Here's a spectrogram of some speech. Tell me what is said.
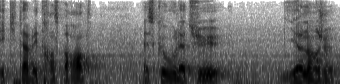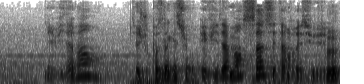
équitable et transparente. Est-ce que vous, là-dessus, il y a un enjeu? Évidemment. Je vous pose la question. Évidemment, ça c'est un vrai sujet. Hum.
